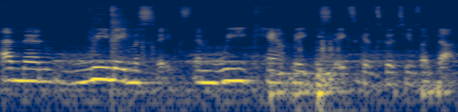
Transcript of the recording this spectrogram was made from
and then we made mistakes. And we can't make mistakes against good teams like that.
